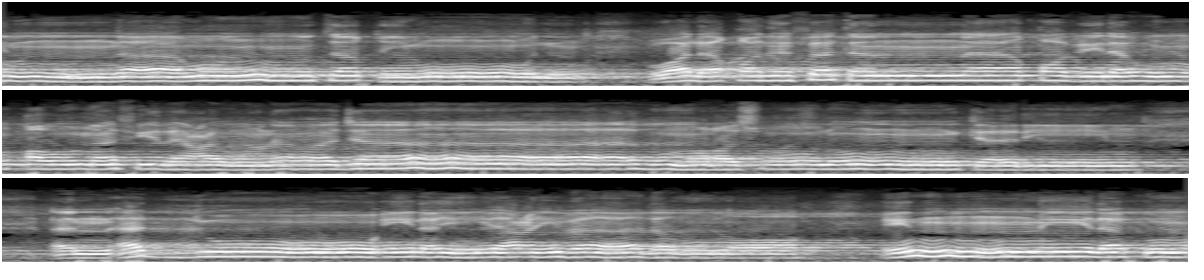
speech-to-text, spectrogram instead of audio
إنا منتقمون. ولقد فتنا قبلهم قوم فرعون وجاءهم رسول كريم. أن أدوا إلي عباد الله. إني لكم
